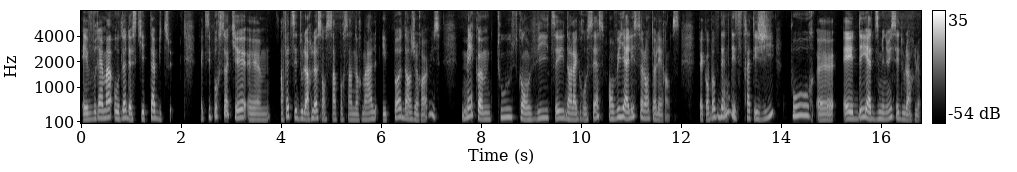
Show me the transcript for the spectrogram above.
est vraiment au-delà de ce qui est habitué. C'est pour ça que, euh, en fait, ces douleurs-là sont 100% normales et pas dangereuses. Mais comme tout ce qu'on vit dans la grossesse, on veut y aller selon tolérance. Fait qu'on va vous donner des stratégies pour euh, aider à diminuer ces douleurs-là.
